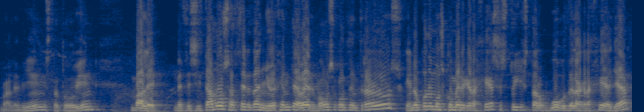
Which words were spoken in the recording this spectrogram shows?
Vale, bien, está todo bien. Vale, necesitamos hacer daño, ¿eh, gente? A ver, vamos a concentrarnos. Que no podemos comer grajeas. Estoy hasta los huevos de la grajea ya.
